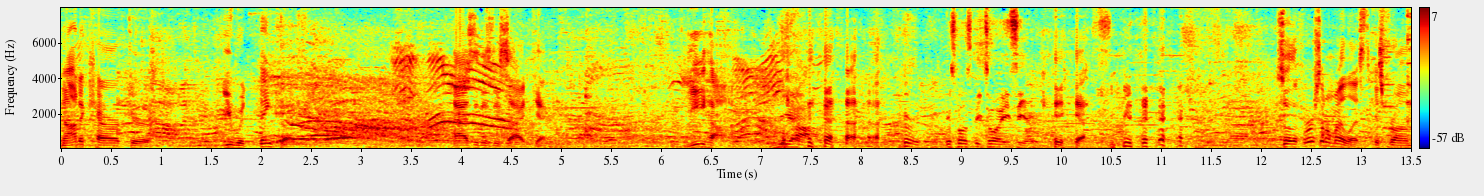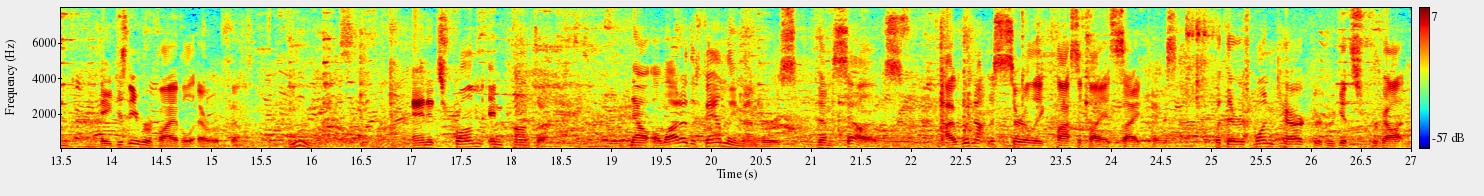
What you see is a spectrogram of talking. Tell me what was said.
not a character you would think of as a Disney sidekick. Yeehaw. Yeah, we're supposed to be toys here. yes. so the first one on my list is from a Disney revival era film. Ooh. And it's from Encanto. Now, a lot of the family members themselves, I would not necessarily classify as sidekicks, but there is one character who gets forgotten.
